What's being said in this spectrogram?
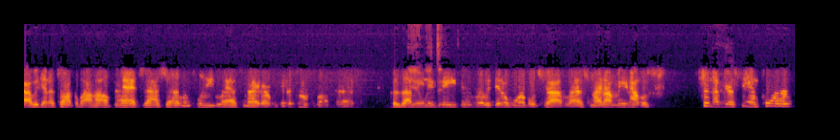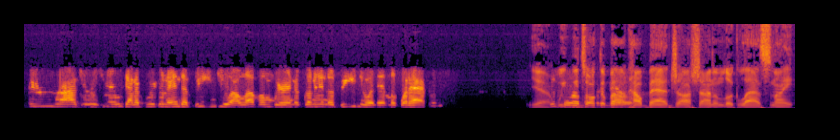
are we going to talk about how bad Josh Allen played last night? Are we going to talk about that? Because I Yeah, mean, they, they really did a horrible job last night. I mean, I was sitting up there saying, "Poor Aaron Rodgers, man. We got to. We're going to end up beating you. I love him. We're going to end up beating you, and then look what happened." Yeah, we, we talked about how bad Josh Allen looked last night,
